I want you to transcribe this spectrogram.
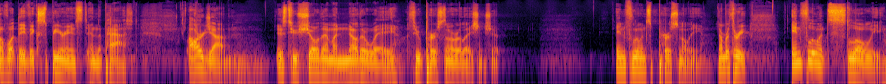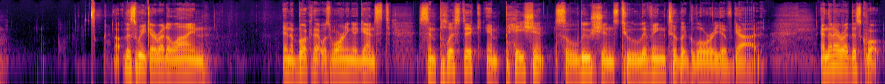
of what they've experienced in the past. Our job is to show them another way through personal relationship. Influence personally. Number three, influence slowly. Uh, this week I read a line in a book that was warning against simplistic, impatient solutions to living to the glory of God. And then I read this quote,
